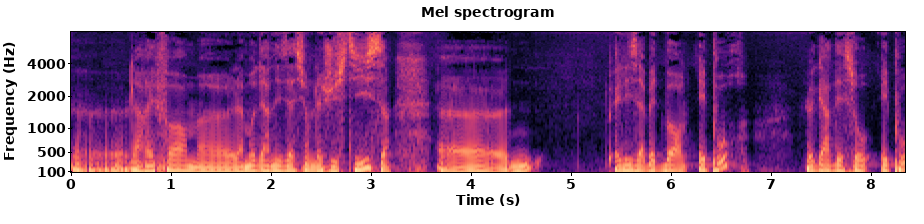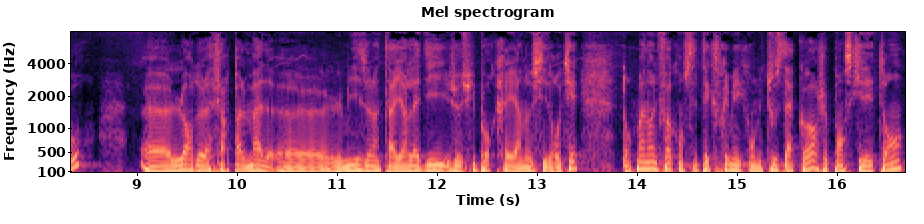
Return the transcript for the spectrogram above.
la réforme, la modernisation de la justice. Elisabeth Borne est pour, le garde des Sceaux est pour. Euh, lors de l'affaire Palmade, euh, le ministre de l'Intérieur l'a dit, je suis pour créer un de routier. Donc maintenant, une fois qu'on s'est exprimé et qu'on est tous d'accord, je pense qu'il est temps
